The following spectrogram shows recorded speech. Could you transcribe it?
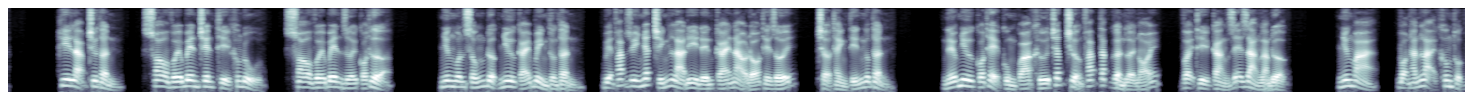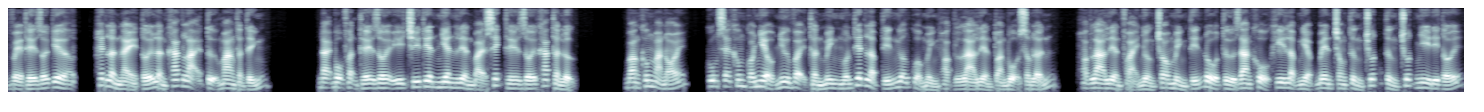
Hy lạp chư thần, so với bên trên thì không đủ, so với bên dưới có thừa nhưng muốn sống được như cái bình thường thần, biện pháp duy nhất chính là đi đến cái nào đó thế giới, trở thành tín ngưỡng thần. Nếu như có thể cùng quá khứ chấp trường pháp tắc gần lời nói, vậy thì càng dễ dàng làm được. Nhưng mà, bọn hắn lại không thuộc về thế giới kia, hết lần này tới lần khác lại tự mang thần tính. Đại bộ phận thế giới ý chí thiên nhiên liền bài xích thế giới khác thần lực. Bằng không mà nói, cũng sẽ không có nhiều như vậy thần minh muốn thiết lập tín ngưỡng của mình hoặc là liền toàn bộ xâm lấn, hoặc là liền phải nhường cho mình tín đồ từ gian khổ khi lập nghiệp bên trong từng chút từng chút nhi đi tới.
